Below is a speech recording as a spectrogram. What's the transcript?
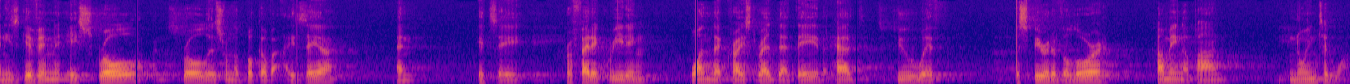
and he's given a scroll, and the scroll is from the book of Isaiah, and it's a, prophetic reading, one that Christ read that day that had to do with the Spirit of the Lord coming upon the anointed one.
